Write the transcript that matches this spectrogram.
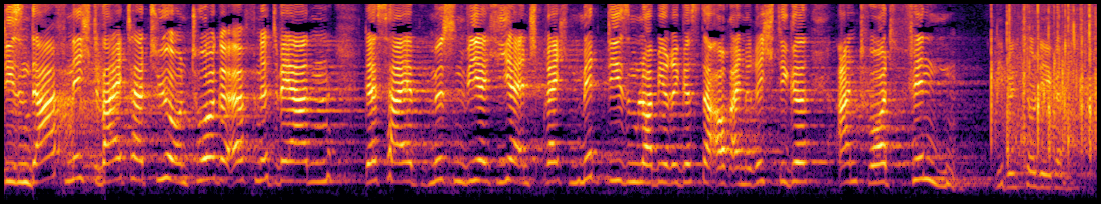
diesen darf nicht weiter Tür und Tor geöffnet werden. Deshalb müssen wir hier entsprechend mit diesem Lobbyregister auch eine richtige Antwort finden, liebe Kolleginnen.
